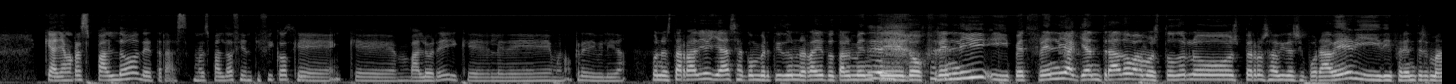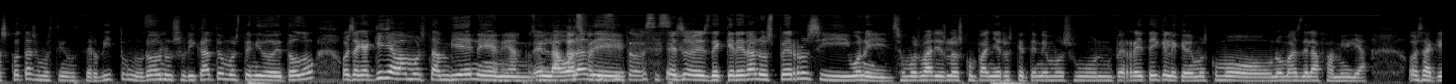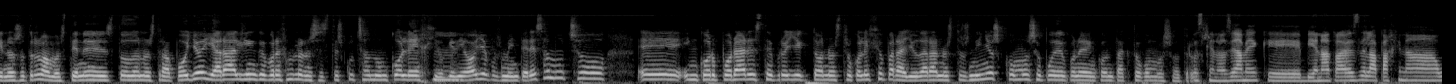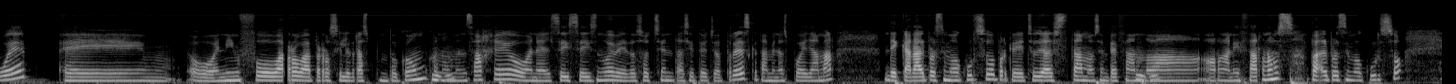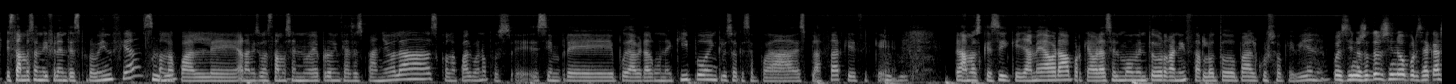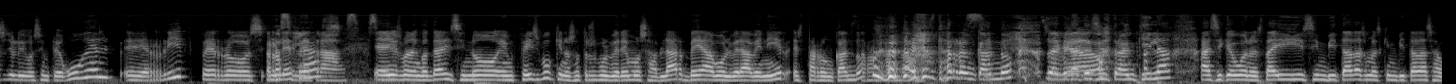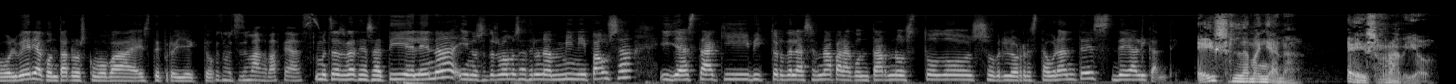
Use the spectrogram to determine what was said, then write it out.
que haya un respaldo detrás, un respaldo científico que, que, valore y que le dé bueno, credibilidad. Bueno, esta radio ya se ha convertido en una radio totalmente dog friendly y pet friendly. Aquí ha entrado, vamos, todos los perros habidos y por haber y diferentes mascotas. Hemos tenido un cerdito, un hurón, un suricato, hemos tenido de todo. O sea que aquí ya vamos también en, pues la ola de sí, eso es de querer a los perros y bueno, y somos varios los compañeros que tenemos un perrete y que le queremos como uno más de la familia. O sea que nosotros, vamos, tienes todo nuestro apoyo y ahora alguien que, por ejemplo, nos esté escuchando un colegio, que mm. diga, oye, pues me interesa mucho eh, incorporar este proyecto a nuestro colegio para ayudar a nuestros niños, ¿cómo se puede poner en contacto con vosotros? Pues que nos llame, que viene a través de la página web eh, o en info arroba perrosiletras.com con un mensaje o en el 669-280-783 que también nos puede llamar de cara al próximo curso porque de hecho ya estamos empezando a, organizarnos para el próximo curso. Estamos en diferentes provincias, con lo cual eh, ahora mismo estamos en nueve provincias españolas, con lo cual, bueno, pues eh, siempre puede haber algún equipo, incluso que se pueda desplazar. Quiere decir que Esperamos que sí, que llame ahora porque ahora es el momento de organizarlo todo para el curso que viene. Pues si nosotros, si no, por si acaso, yo le digo siempre Google, eh, Perros, y Letras. Y ellos van a encontrar y si no, en Facebook y nosotros volveremos a hablar. Bea volverá a venir, está roncando. Está roncando. o sea, fíjate si es tranquila. Así que bueno, estáis invitadas, más que invitadas a volver y a contarnos cómo va este proyecto. Pues muchísimas gracias. Muchas gracias a ti, Elena. Y nosotros vamos a hacer una mini pausa y ya está aquí Víctor de la Serna para contarnos todo sobre los restaurantes de Alicante. Es la mañana. Es radio.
